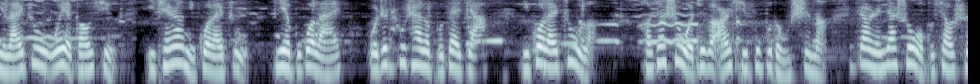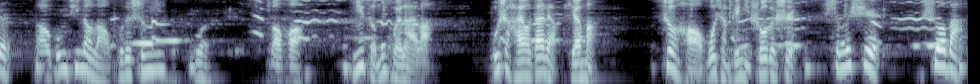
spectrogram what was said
你来住我也高兴。以前让你过来住，你也不过来。我这出差了不在家，你过来住了，好像是我这个儿媳妇不懂事呢，让人家说我不孝顺。老公听到老婆的声音走过来，老婆，你怎么回来了？不是还要待两天吗？正好我想给你说个事。什么事？说吧。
